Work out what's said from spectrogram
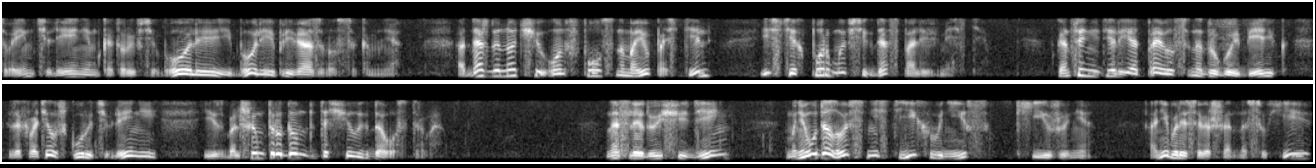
своим тюленем, который все более и более привязывался ко мне. Однажды ночью он вполз на мою постель, и с тех пор мы всегда спали вместе. В конце недели я отправился на другой берег, захватил шкуры тюленей и с большим трудом дотащил их до острова. На следующий день мне удалось снести их вниз к хижине. Они были совершенно сухие,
